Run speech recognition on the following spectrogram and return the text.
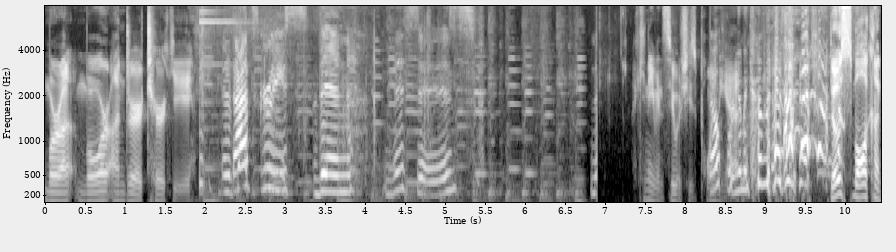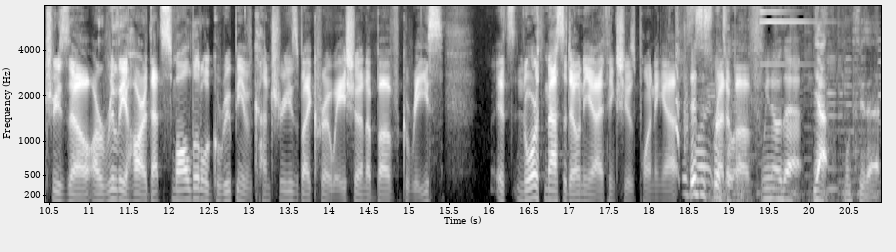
more more under Turkey. If That's Greece. then this is. I can't even see what she's Nope, pointing we're at. gonna come back. Those small countries though are really hard. That small little grouping of countries by Croatia and above Greece. It's North Macedonia, I think she was pointing at. this is right above. We know that. yeah, let's do that.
